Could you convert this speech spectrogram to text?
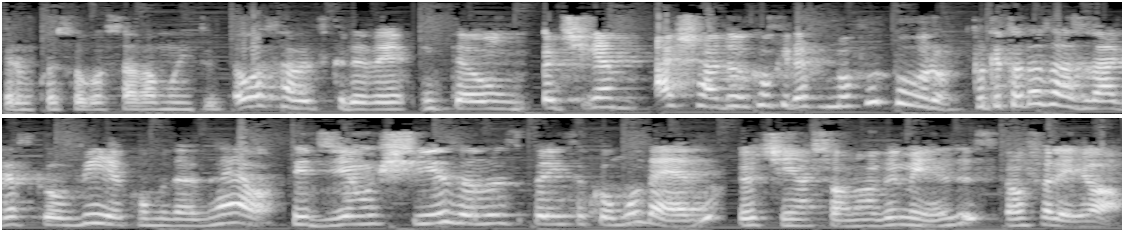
era uma coisa que eu gostava muito. Eu gostava de escrever. Então, eu tinha achado o que eu queria pro meu futuro. Porque todas as vagas que eu via como dev real pediam X anos de experiência como dev. Eu tinha só nove meses. Então eu falei, ó,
